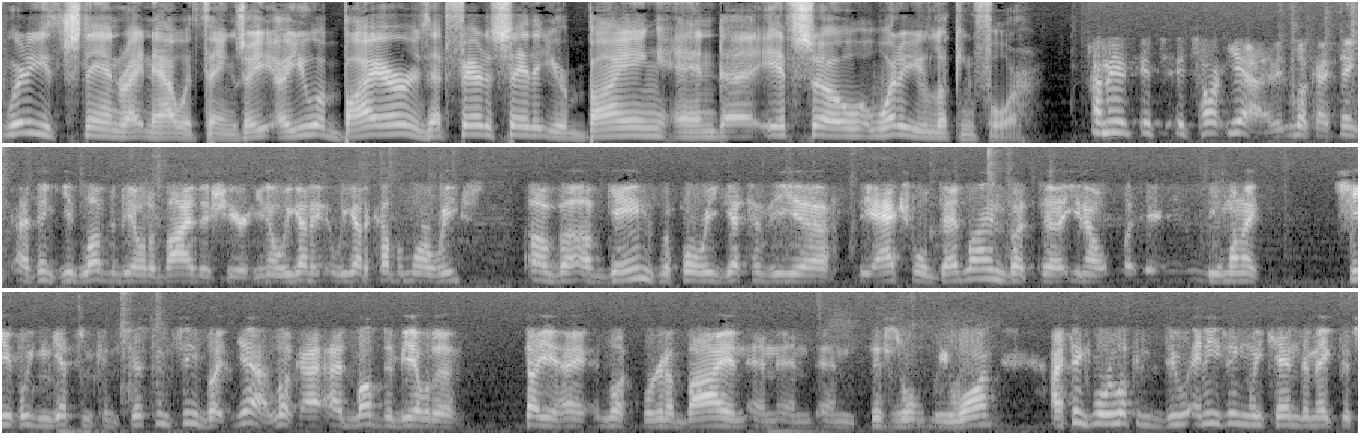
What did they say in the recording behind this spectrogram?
where do you stand right now with things? Are you, are you a buyer? Is that fair to say that you're buying? And uh, if so, what are you looking for? I mean, it's it's hard. Yeah, look, I think I think you'd love to be able to buy this year. You know, we got a, we got a couple more weeks of, uh, of games before we get to the uh, the actual deadline. But uh, you know, we want to see if we can get some consistency. But yeah, look, I, I'd love to be able to tell you, hey, look, we're going to buy, and, and and and this is what we want. I think we're looking to do anything we can to make this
